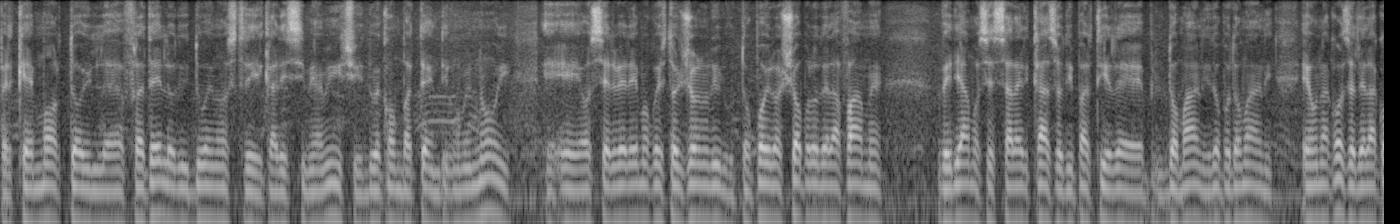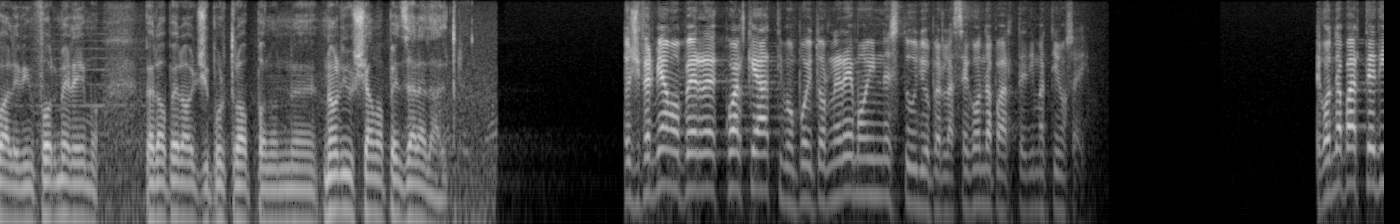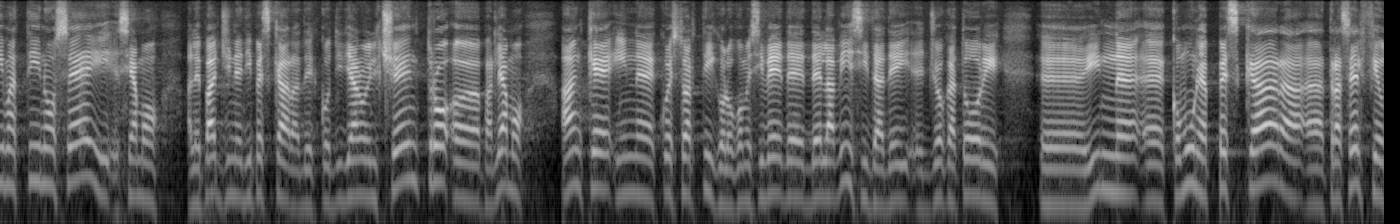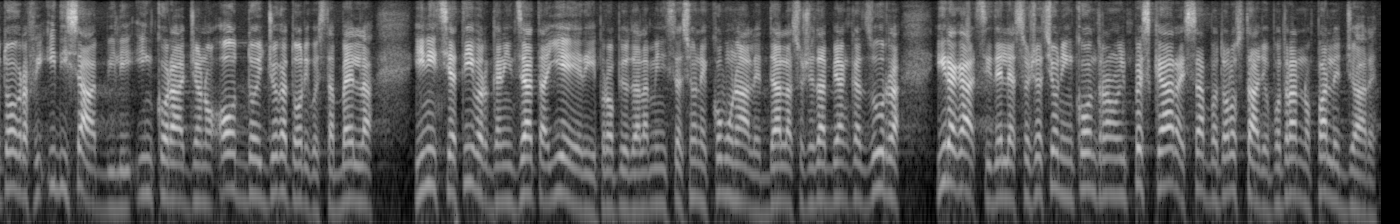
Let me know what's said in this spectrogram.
perché è morto il fratello di due nostri carissimi amici, due combattenti come noi e, e osserveremo questo giorno di lutto. Poi lo sciopero della fame vediamo se sarà il caso di partire domani, dopodomani, è una cosa della quale vi informeremo, però per oggi purtroppo non, non riusciamo a pensare ad altro. Noi ci fermiamo per qualche attimo, poi torneremo in studio per la seconda parte di Mattino 6. Seconda parte di Mattino 6, siamo alle pagine di Pescara del quotidiano Il Centro, eh, parliamo anche in questo articolo, come si vede, della visita dei eh, giocatori eh, in eh, comune a Pescara, eh, tra selfie e autografi i disabili incoraggiano Oddo i giocatori, questa bella iniziativa organizzata ieri proprio dall'amministrazione comunale e dalla società bianca-azzurra, i ragazzi delle associazioni incontrano il Pescara e sabato allo stadio potranno palleggiare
